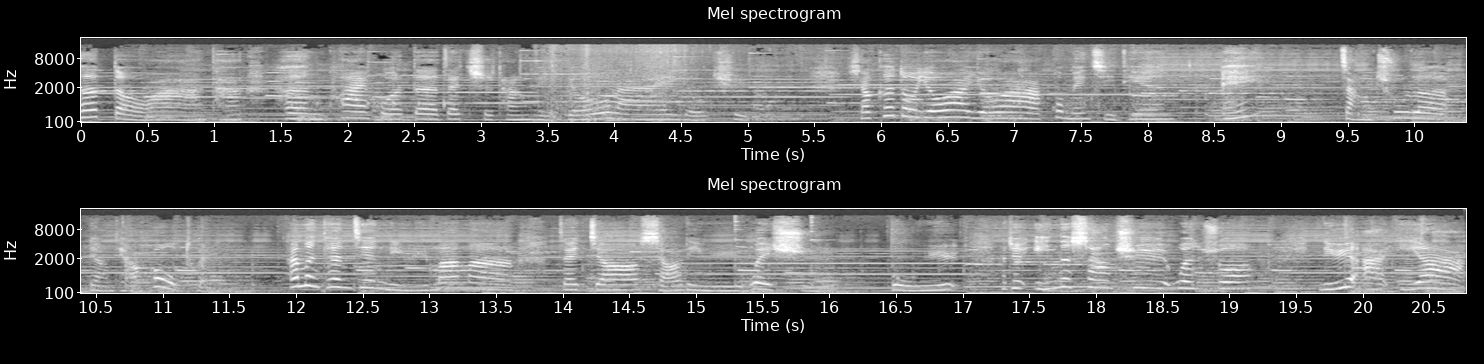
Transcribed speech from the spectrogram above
蝌蚪啊，它很快活的在池塘里游来游去。小蝌蚪游啊游啊，过没几天，哎，长出了两条后腿。他们看见鲤鱼妈妈在教小鲤鱼喂食。捕鱼，他就迎了上去，问说：“鲤鱼阿姨啊，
